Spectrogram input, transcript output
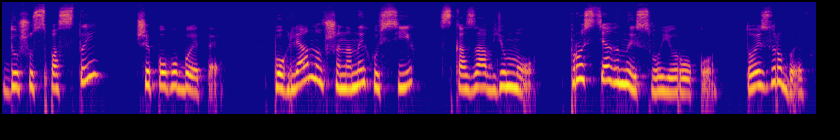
душу спасти чи погубити? Поглянувши на них усіх, сказав йому: Простягни свою руку. Той зробив.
